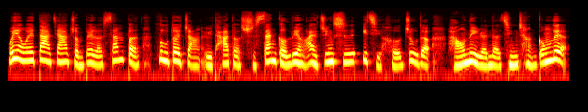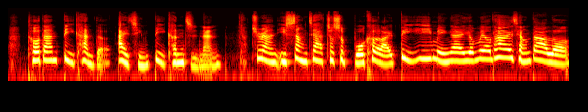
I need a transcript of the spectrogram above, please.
我也为大家准备了三本陆队长与他的十三个恋爱军师一起合著的《好女人的情场攻略》，脱单必看的爱情避坑指南。居然一上架就是博客来第一名哎，有没有太强大了？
